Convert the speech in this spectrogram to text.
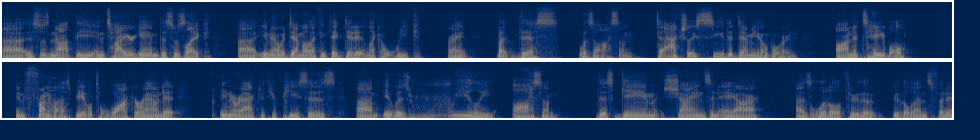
Uh, this was not the entire game. This was like, uh, you know, a demo. I think they did it in like a week, right? But this was awesome to actually see the Demeo board on a table in front of us, be able to walk around it, interact with your pieces. Um, it was really awesome. This game shines in AR. I was a little through the through the lens footage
